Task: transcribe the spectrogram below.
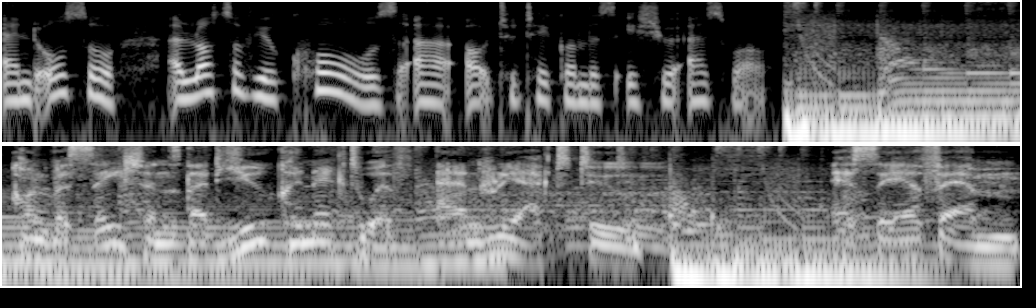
and also uh, lots of your calls uh, uh, to take on this issue as well. Conversations that you connect with and react to. SAFM.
